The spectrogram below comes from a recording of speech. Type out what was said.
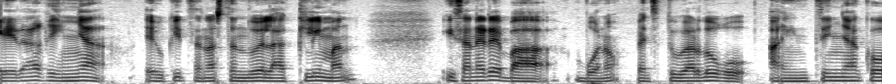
eragina eukitzen hasten duela kliman, izan ere, ba, bueno, pentsatu behar dugu, aintzinako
